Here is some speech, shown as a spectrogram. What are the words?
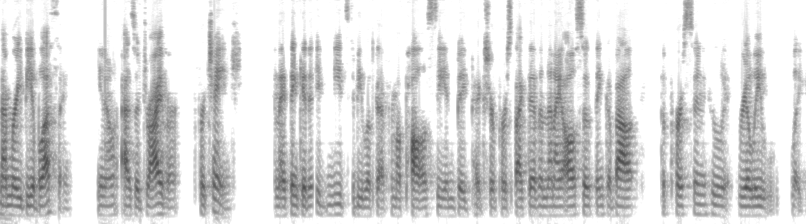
memory be a blessing, you know, as a driver for change. And I think it, it needs to be looked at from a policy and big picture perspective. And then I also think about the person who really like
